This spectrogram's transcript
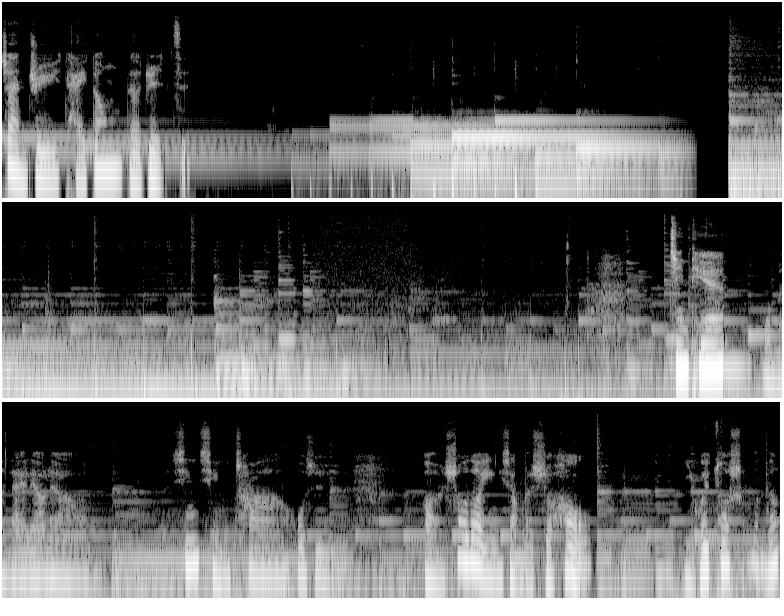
暂居台东的日子。今天我们来聊聊心情差或是。受到影响的时候，你会做什么呢？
